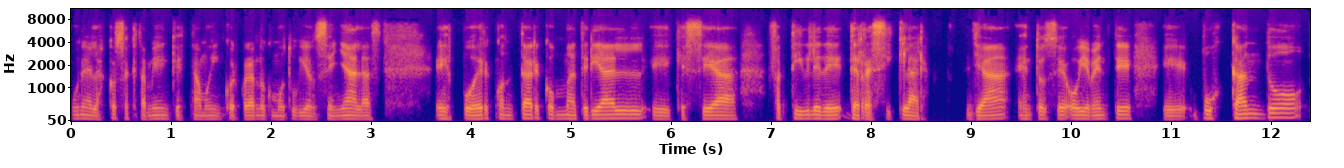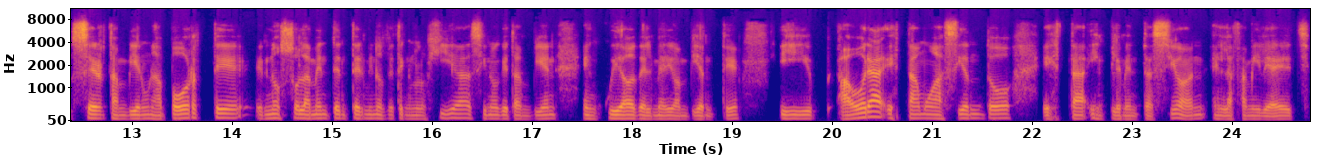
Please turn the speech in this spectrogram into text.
una de las cosas que también que estamos incorporando, como tú bien señalas, es poder contar con material eh, que sea factible de reciclar. ¿Ya? Entonces, obviamente, eh, buscando ser también un aporte, eh, no solamente en términos de tecnología, sino que también en cuidado del medio ambiente. Y ahora estamos haciendo esta implementación en la familia Edge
